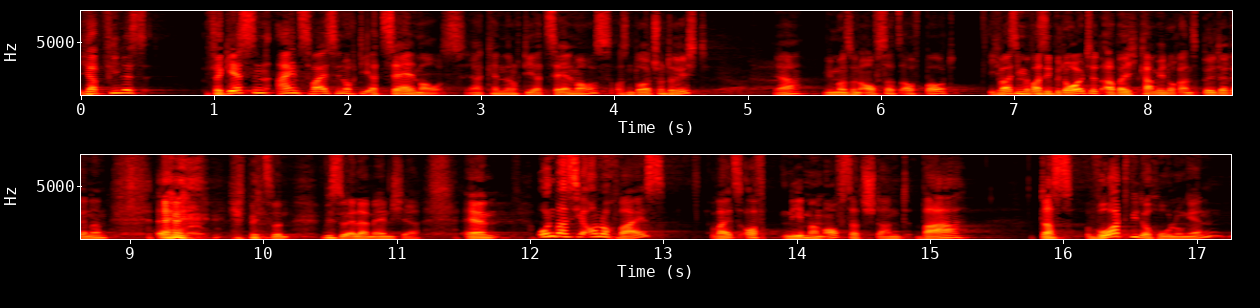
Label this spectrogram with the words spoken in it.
Ich habe vieles vergessen. Eins weiß ich noch, die Erzählmaus. Ja, kennt ihr noch die Erzählmaus aus dem Deutschunterricht? Ja, wie man so einen Aufsatz aufbaut. Ich weiß nicht mehr, was sie bedeutet, aber ich kann mich noch ans Bild erinnern. Äh, ich bin so ein visueller Mensch, ja. Ähm, und was ich auch noch weiß, weil es oft neben einem Aufsatz stand, war dass Wortwiederholungen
